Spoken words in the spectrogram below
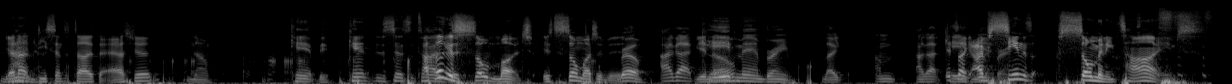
Y'all not desensitized to ass yet? No, can't be. Can't desensitize. I feel like it's so much. It's so much of it. bro. I got You know? caveman brain. Like I'm. I got. it's like I've brain. seen this so many times.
